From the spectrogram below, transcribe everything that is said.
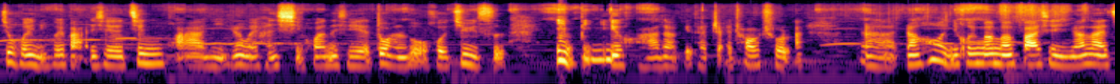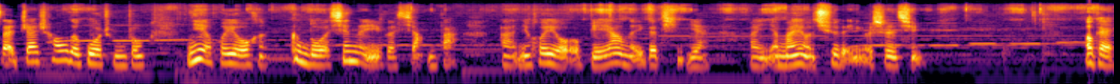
就会你会把一些精华，你认为很喜欢那些段落或句子，一笔一划的给它摘抄出来，啊，然后你会慢慢发现，原来在摘抄的过程中，你也会有很更多新的一个想法啊，你会有别样的一个体验啊，也蛮有趣的一个事情。OK，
